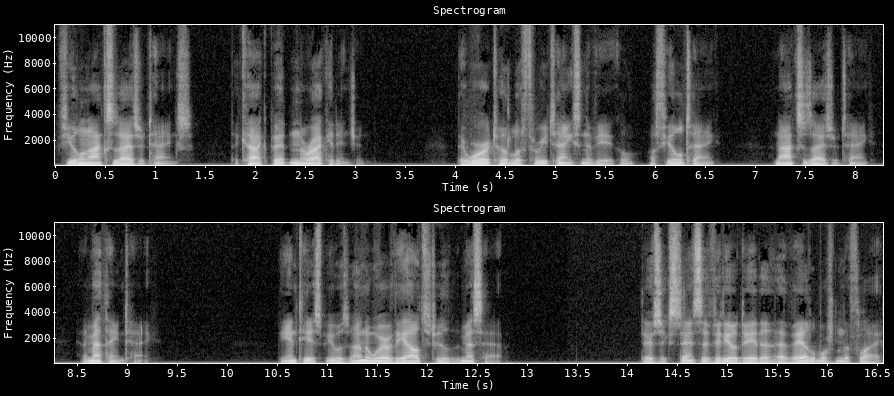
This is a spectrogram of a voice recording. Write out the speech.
fuel and oxidizer tanks, the cockpit, and the rocket engine. There were a total of three tanks in the vehicle a fuel tank, an oxidizer tank, and a methane tank. The NTSB was unaware of the altitude of the mishap. There's extensive video data available from the flight,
